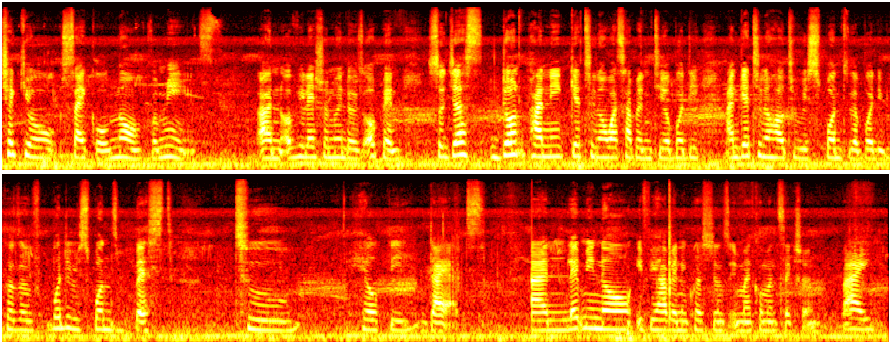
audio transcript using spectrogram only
check your cycle. No for me it's an ovulation window is open. So just don't panic get to know what's happening to your body and get to know how to respond to the body because the body responds best to healthy diets and let me know if you have any questions in my comment section. Bye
